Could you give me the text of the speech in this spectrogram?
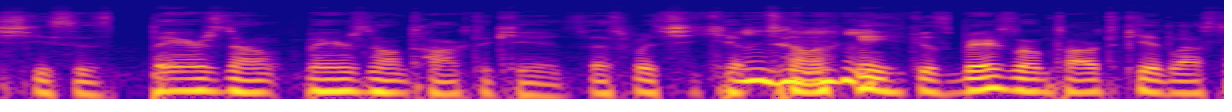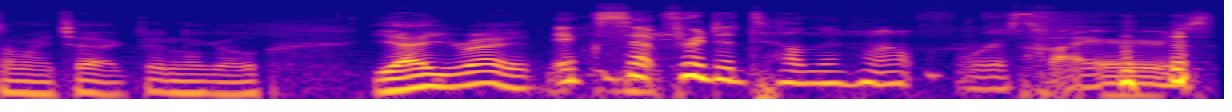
she says bears don't bears don't talk to kids. That's what she kept telling me because bears don't talk to kids. Last time I checked, and I go, yeah, you're right. Except for to tell them about forest fires.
